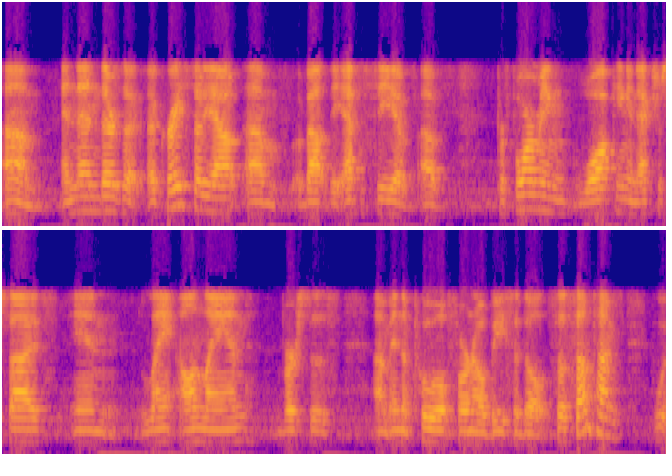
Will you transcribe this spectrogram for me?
Um, and then there's a, a great study out um, about the efficacy of, of performing walking and exercise in land, on land versus um, in the pool for an obese adult. So sometimes we,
